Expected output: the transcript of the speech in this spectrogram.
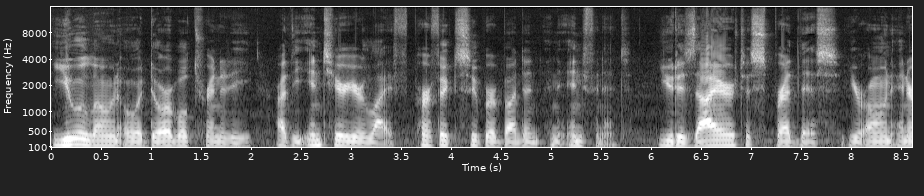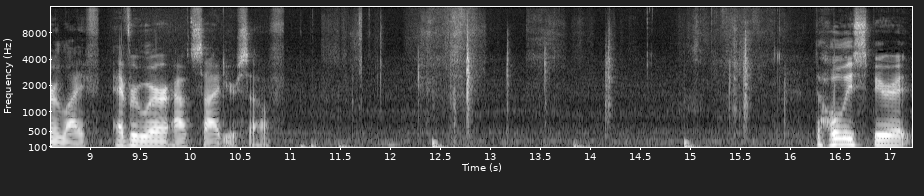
You alone, O adorable Trinity, are the interior life, perfect, superabundant, and infinite. You desire to spread this, your own inner life, everywhere outside yourself. The Holy Spirit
